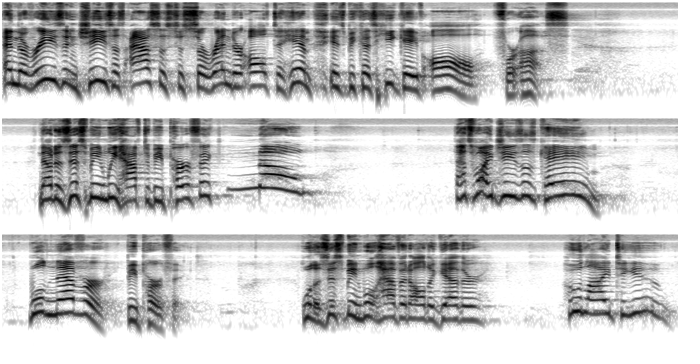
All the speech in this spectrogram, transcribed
And the reason Jesus asks us to surrender all to him is because he gave all for us. Now, does this mean we have to be perfect? No. That's why Jesus came. We'll never be perfect. Well, does this mean we'll have it all together? Who lied to you?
